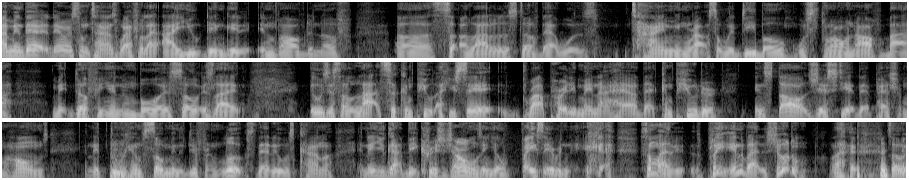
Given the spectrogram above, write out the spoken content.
I mean, there there were some times where I feel like Aiyuk didn't get involved enough. Uh, so a lot of the stuff that was timing routes, so with Deebo, was thrown off by McDuffie and them boys. So it's like it was just a lot to compute. Like you said, Brock Purdy may not have that computer installed just yet that Patrick Mahomes, and they threw him so many different looks that it was kind of. And then you got Big Chris Jones in your face every. Somebody, please, anybody, shoot him. Like, so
